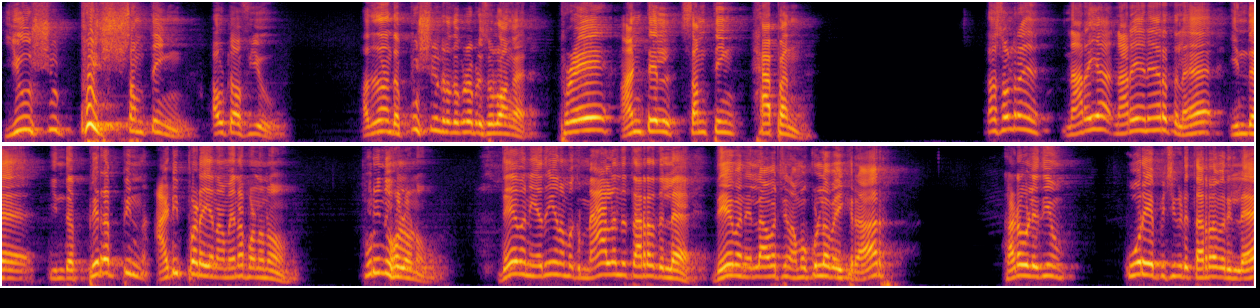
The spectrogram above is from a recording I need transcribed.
You should push something out of you அதுதான் இந்த புஷ்ன்றது கூட இப்படி சொல்லுவாங்க. ப்ரே அன்டில் சம்திங் ஹேப்பன் நான் சொல்கிறேன் நிறைய நிறைய நேரத்தில் இந்த இந்த பிறப்பின் அடிப்படையை நாம் என்ன பண்ணணும்? புரிந்து கொள்ளணும். தேவன் எதையும் நமக்கு மேலேருந்து தர்றதில்ல. தேவன் எல்லாவற்றையும் நமக்குள்ளே வைக்கிறார். கடவுள் எதையும் கூரையை பிச்சுக்கிட்டு தர்றவர் இல்லை.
